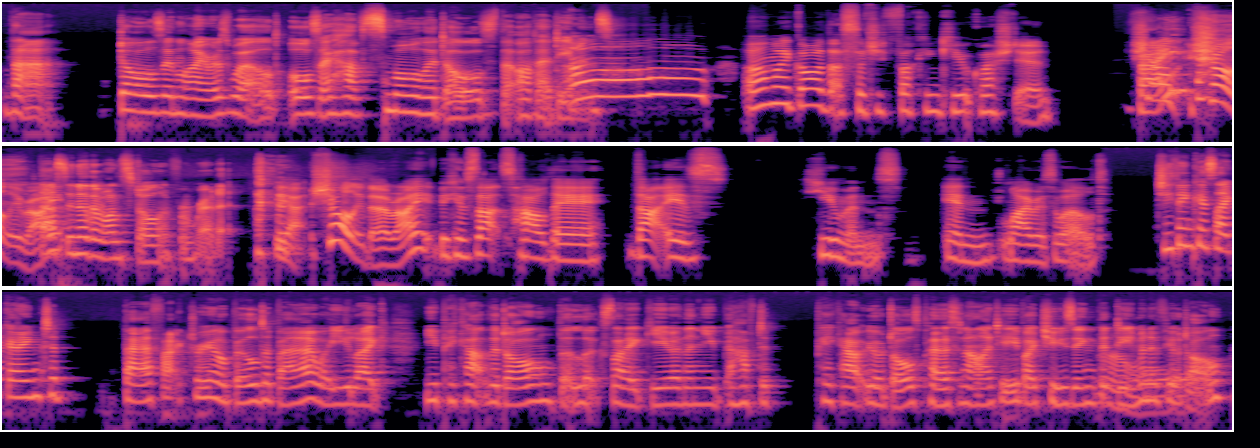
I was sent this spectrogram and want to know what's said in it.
that dolls in Lyra's world also have smaller dolls that are their demons? Oh, oh my god, that's such a fucking cute question. Surely, Right? surely right? That's another one stolen from Reddit. yeah, surely though, right? Because that's how they. That is humans in Lyra's world. Do you think it's like going to Bear Factory or Build a Bear where you like you pick out the doll that looks like you and then you have to pick out your doll's personality by choosing the demon of your doll?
